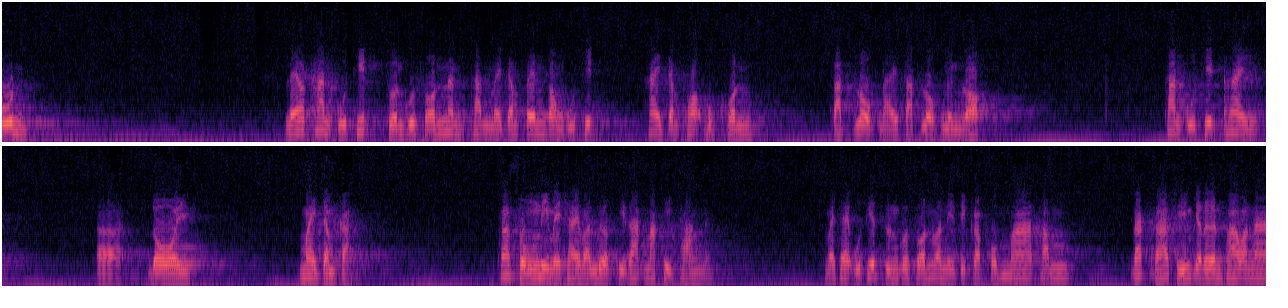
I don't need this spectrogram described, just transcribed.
บุญ แล้วท่านอุทิศส่วนกุศลนั้นท่านไม่จำเป็นต้องอุทิศ ให้เฉพาะบุคคล สัตว์โลกใดสัตว์โลกหนึ่งหรอก ท่านอุทิศให้ โดยไม่จำกัด พระสงฆ์นี่ไม่ใช่ว่าเลือกที่รักมักที่ชังนะ ไม่ใช่อุทิศสุนกุศลวันนี้ติกระผมมาทำรักษาศีลเจริญภาวนา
